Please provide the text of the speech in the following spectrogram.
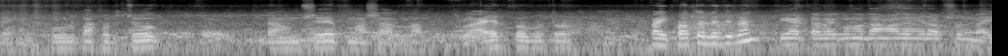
দেখেন ফুল পাথর চোখ ডাউন শেপ মাশাআল্লাহ। ফ্লাইয়ের কবুতর। ভাই কত লে দিবেন? পেয়ারটা ভাই কোনো দামাদামির অপশন নাই।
